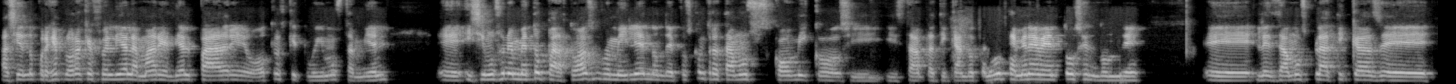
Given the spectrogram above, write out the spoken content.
haciendo, por ejemplo, ahora que fue el Día de la Madre, el Día del Padre, o otros que tuvimos también, eh, hicimos un evento para toda su familia en donde pues contratamos cómicos y, y estaban platicando. Tenemos también eventos en donde eh, les damos pláticas de,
